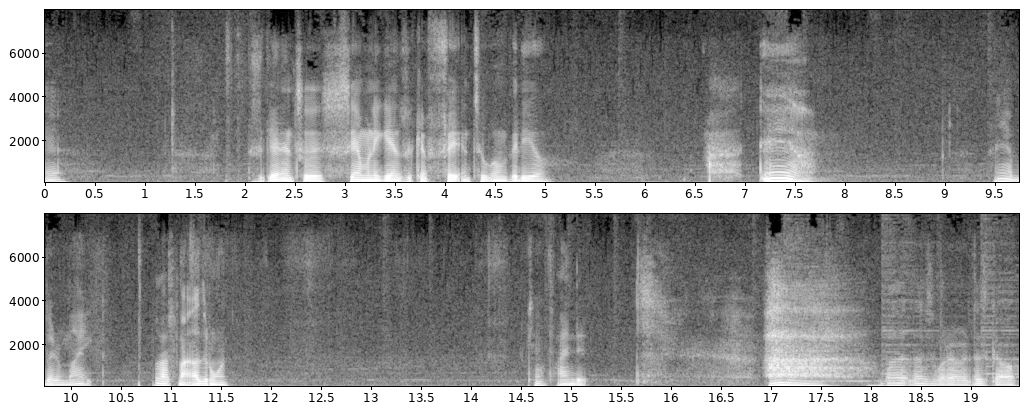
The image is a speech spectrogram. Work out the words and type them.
yeah. Let's get into it. See how many games we can fit into one video. Damn. I need a better mic. Lost my other one. Can't find it. but let's whatever. Let's go.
